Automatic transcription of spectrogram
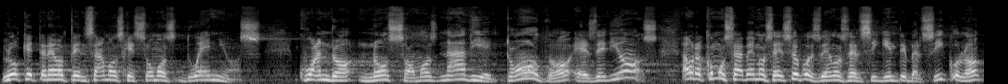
Lo que tenemos pensamos que somos dueños cuando no somos nadie, todo es de Dios. Ahora, ¿cómo sabemos eso? Pues vemos el siguiente versículo,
